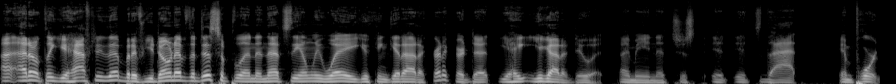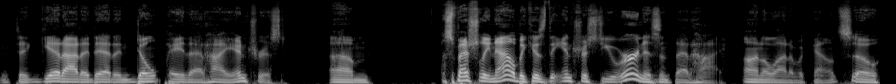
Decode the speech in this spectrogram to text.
I, I don't think you have to do that but if you don't have the discipline and that's the only way you can get out of credit card debt you you got to do it i mean it's just it, it's that important to get out of debt and don't pay that high interest. Um, especially now because the interest you earn isn't that high on a lot of accounts. So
